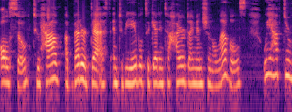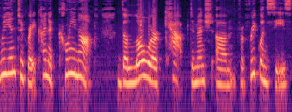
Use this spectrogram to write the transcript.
also to have a better death and to be able to get into higher dimensional levels, we have to reintegrate, kind of clean up the lower cap dimension um, frequencies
